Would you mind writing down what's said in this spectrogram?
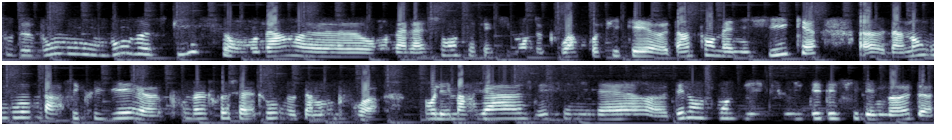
sous de bons, bons auspices. On a, euh, on a la chance effectivement de pouvoir profiter euh, d'un temps magnifique, euh, d'un engouement particulier euh, pour notre château, notamment pour, pour les mariages, les séminaires, des lancements de véhicules, des défilés de mode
